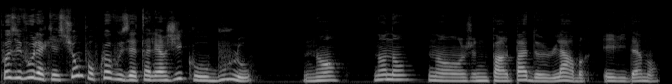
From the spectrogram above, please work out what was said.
Posez-vous la question pourquoi vous êtes allergique au boulot Non, non, non, non, je ne parle pas de l'arbre, évidemment.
